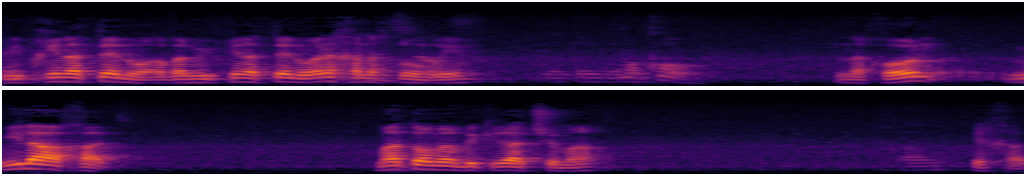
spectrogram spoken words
מבחינתנו, אבל מבחינתנו, איך אנחנו אומרים? נכון, מילה אחת. מה אתה אומר בקריאת שמה? אחד.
